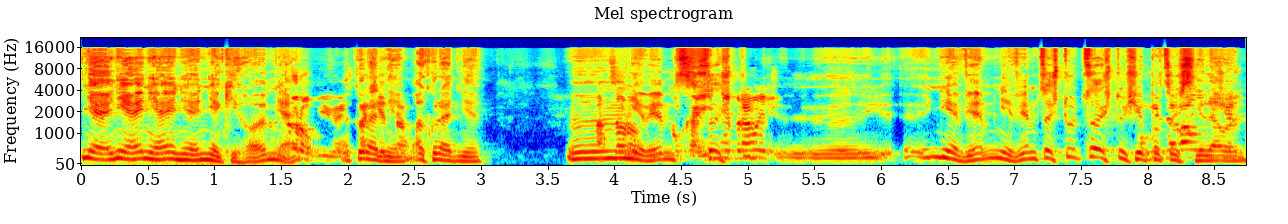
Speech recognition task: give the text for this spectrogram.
Nie, nie, nie, nie, nie kichałem, nie. Akurat nie, akurat nie. A co Mm, Nie wiem, coś brałeś? nie wiem, nie wiem, coś tu, coś tu się po coś schylałem.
